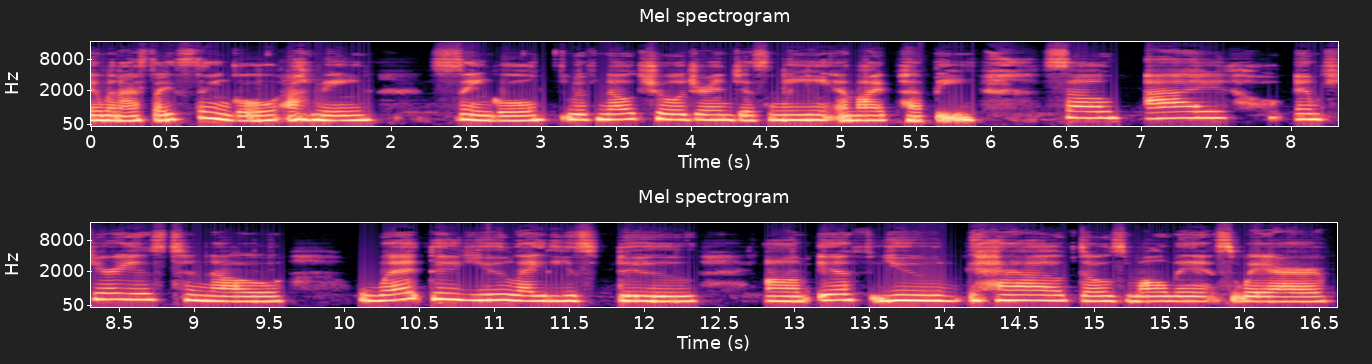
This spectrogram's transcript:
And when I say single, I mean single with no children, just me and my puppy. So I am curious to know what do you ladies do um, if you have those moments where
